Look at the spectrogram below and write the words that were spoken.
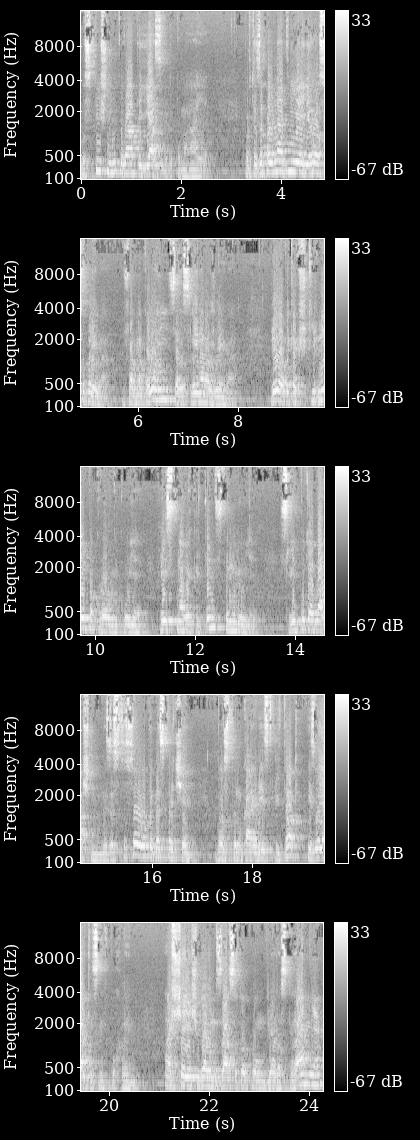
успішно лікувати язви допомагає. Протизапальна дія його особлива. У фармакології ця рослина важлива. При опіках шкірний покров лікує, ріст нових клітин стимулює. Слід бути обачним, не застосовувати без причин, бо спонукає ріст кліток і злоякісних пухлин. А ще є чудовим засобом для розтирання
